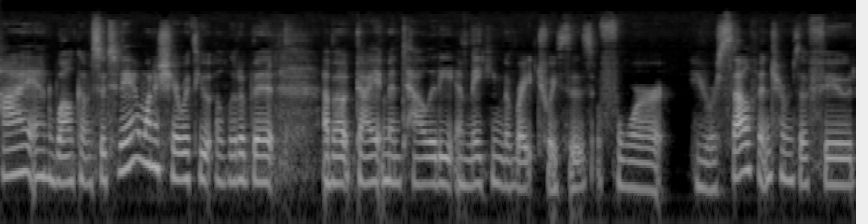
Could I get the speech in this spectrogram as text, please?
Hi, and welcome. So, today I want to share with you a little bit about diet mentality and making the right choices for yourself in terms of food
